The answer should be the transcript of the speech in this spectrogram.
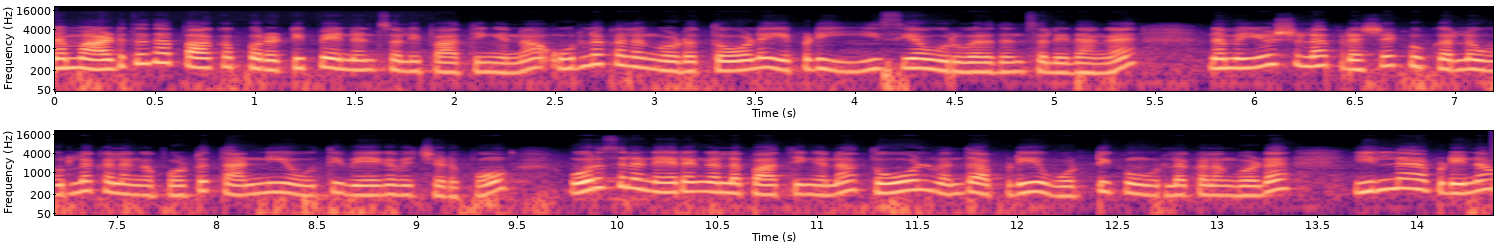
நம்ம அடுத்ததாக பார்க்க போகிற டிப் என்னன்னு சொல்லி பார்த்தீங்கன்னா உருளைக்கிழங்கோட தோலை எப்படி ஈஸியாக உருவுறதுன்னு சொல்லி தாங்க நம்ம யூஸ்வலாக ப்ரெஷர் குக்கரில் உருளைக்கிழங்கை போட்டு தண்ணியை ஊற்றி வேக வச்செடுப்போம். ஒரு சில நேரங்களில் பார்த்தீங்கன்னா தோல் வந்து அப்படியே ஒட்டிக்கும் உருளைக்கிழங்கோட. இல்லை அப்படின்னா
